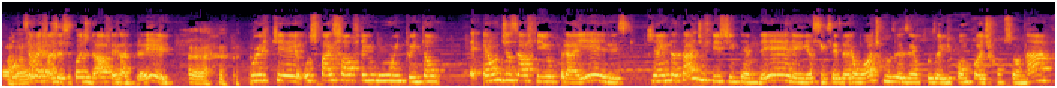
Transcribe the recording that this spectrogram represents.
uhum. como você vai fazer? Você pode dar a Ferrari para ele? É. Porque os pais sofrem muito, então é, é um desafio para eles que ainda tá difícil entenderem, e assim, vocês deram ótimos exemplos aí de como pode funcionar,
